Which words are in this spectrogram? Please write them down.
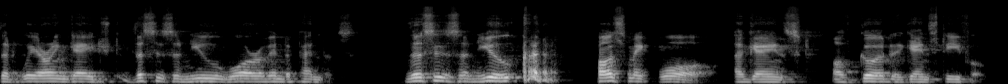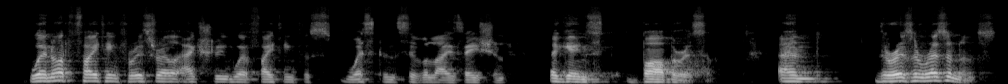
that we are engaged. This is a new war of independence. This is a new cosmic war against of good against evil. We're not fighting for Israel. Actually, we're fighting for Western civilization against barbarism. And there is a resonance,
